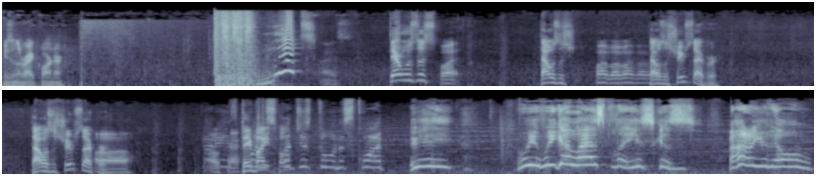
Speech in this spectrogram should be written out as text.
He's in the right corner. What? Nice. There was a. s- What? That was a. sh- What? What? What? what? That was a stream sniper. That was a stream sniper. Uh. Okay. they might. both- just doing a squad. We, we, got last place because I don't even know.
